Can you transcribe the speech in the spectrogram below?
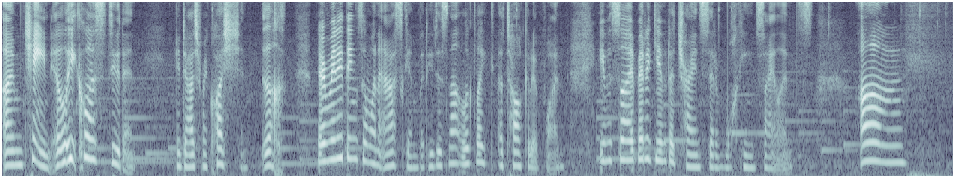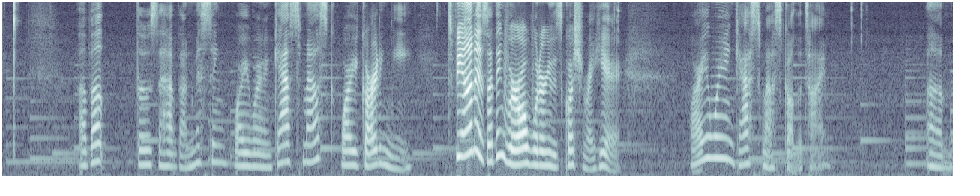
I'm Chain, elite class student. He dodged my question. Ugh. There are many things I want to ask him, but he does not look like a talkative one. Even so, I better give it a try instead of walking in silence. Um, about those that have gone missing, why are you wearing a gas mask? Why are you guarding me? To be honest, I think we're all wondering this question right here. Why are you wearing a gas mask all the time? Um,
